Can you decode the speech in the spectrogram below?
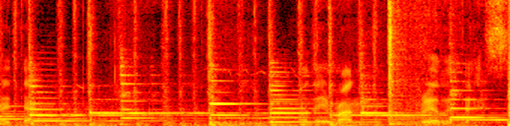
Right there. Oh, they run really fast.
